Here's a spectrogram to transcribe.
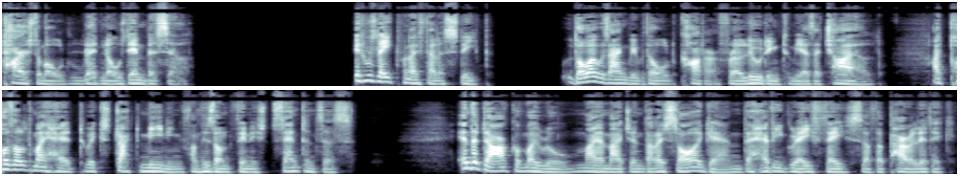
Tiresome old red-nosed imbecile! It was late when I fell asleep. Though I was angry with old Cotter for alluding to me as a child, I puzzled my head to extract meaning from his unfinished sentences. In the dark of my room I imagined that I saw again the heavy grey face of the paralytic.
